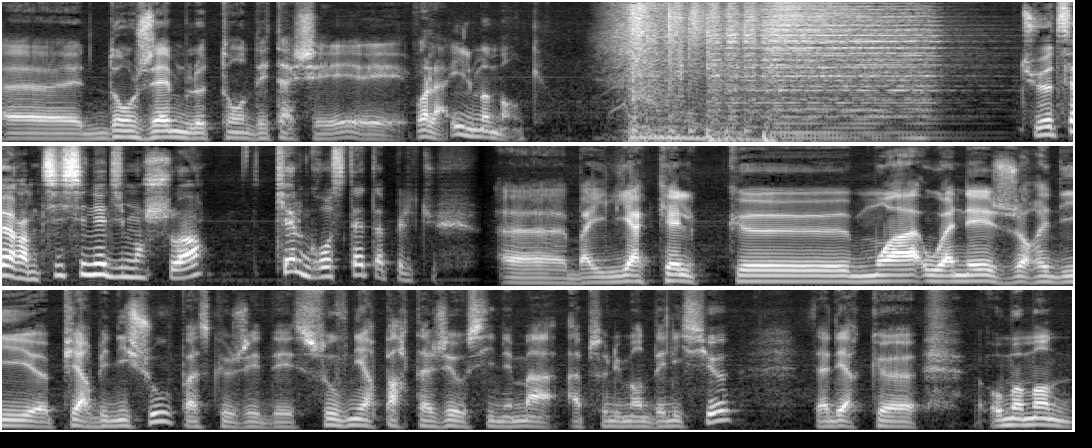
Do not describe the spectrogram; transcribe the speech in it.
euh, dont j'aime le ton détaché. Et voilà, il me manque. Tu veux te faire un petit ciné dimanche soir? Quelle grosse tête appelles-tu? Euh, bah, il y a quelques mois ou années, j'aurais dit euh, Pierre Binichou, parce que j'ai des souvenirs partagés au cinéma absolument délicieux. C'est-à-dire que au moment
